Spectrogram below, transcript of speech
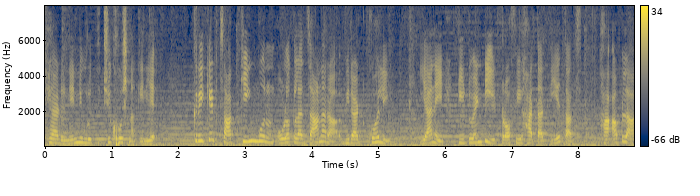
खेळाडूंनी निवृत्तीची घोषणा केली आहे. क्रिकेटचा किंग म्हणून ओळखला जाणारा विराट कोहली याने टी ट्वेंटी ट्रॉफी हातात येताच हा आपला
